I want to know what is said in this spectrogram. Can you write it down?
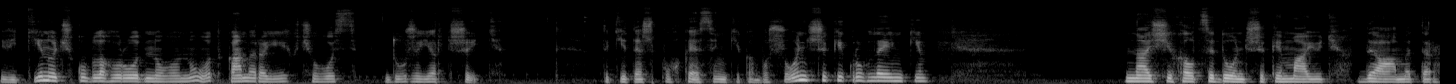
відтіночку благородного. Ну, от камера їх чогось дуже ярчить. Такі теж пухкесенькі кабошончики кругленькі. Наші халцедончики мають діаметр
